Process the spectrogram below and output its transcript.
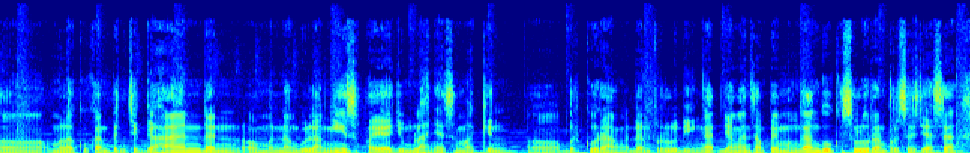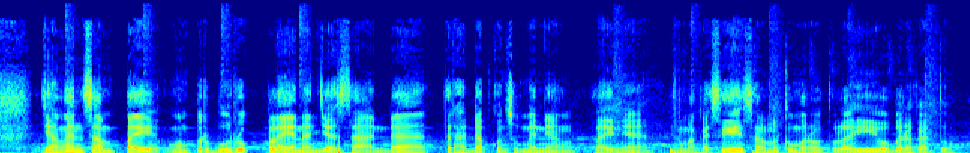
uh, melakukan pencegahan dan uh, menanggulangi supaya jumlahnya semakin uh, berkurang. Dan perlu diingat jangan sampai mengganggu keseluruhan proses jasa. Jangan sampai memperburuk pelayanan jasa Anda terhadap konsumen yang lainnya. Terima kasih. Assalamualaikum warahmatullahi wabarakatuh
